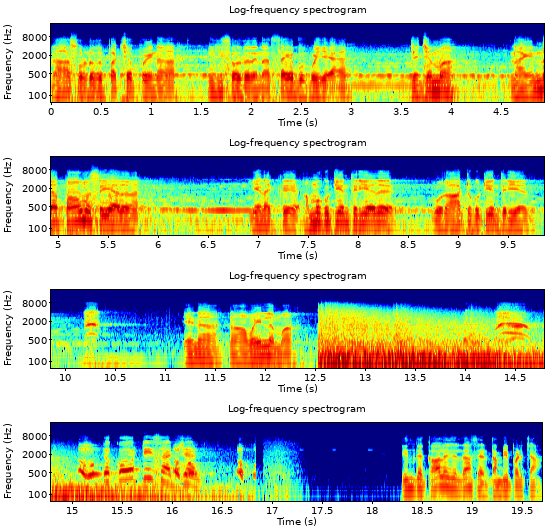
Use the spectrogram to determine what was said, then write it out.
நான் சொல்றது பச்சை பொய்னா நீ சொல்றது நான் சிகப்பு பொய்யா? ஜெஜம்மா நான் எந்த பாவமும் செய்யாதவன். எனக்கு அம்முக்குட்டியும் தெரியாது ஒரு ஆட்டுக்குட்டியும் தெரியாது. ஏன்னா நான் அவன் இல்லம்மா. The court is adjourned. இந்த காலேஜில் தான் சார் தம்பி படிச்சான்.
